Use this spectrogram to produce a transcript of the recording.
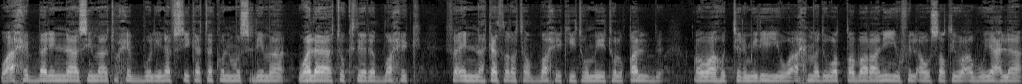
وأحب للناس ما تحب لنفسك تكن مسلما ولا تكثر الضحك فإن كثرة الضحك تميت القلب. رواه الترمذي وأحمد والطبراني في الأوسط وأبو يعلى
